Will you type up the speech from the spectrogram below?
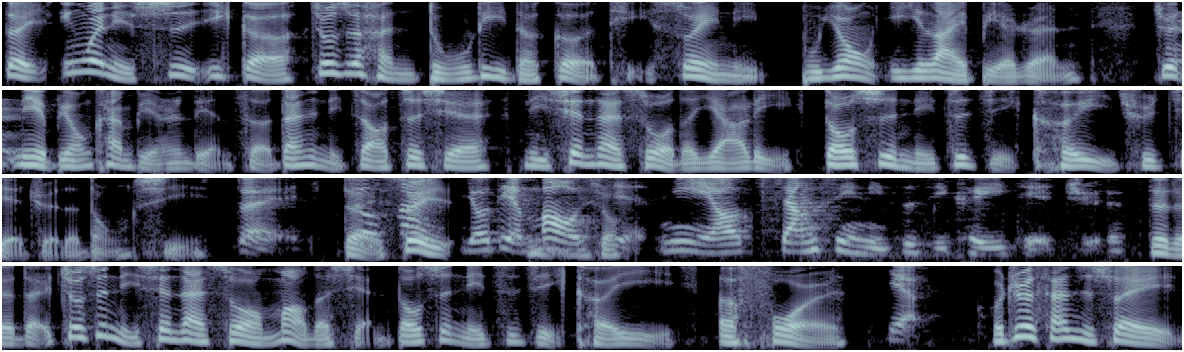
对，因为你是一个就是很独立的个体，所以你不用依赖别人，就嗯你也不用看别人脸色，但是你知道这些你现在所有的压力都是你自己可以去解决的东西。对所以算有点冒险，你也要相信你自己可以解决。对对对，就是你现在所有冒的险都是你自己可以 afford。Yep 我觉得三十岁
